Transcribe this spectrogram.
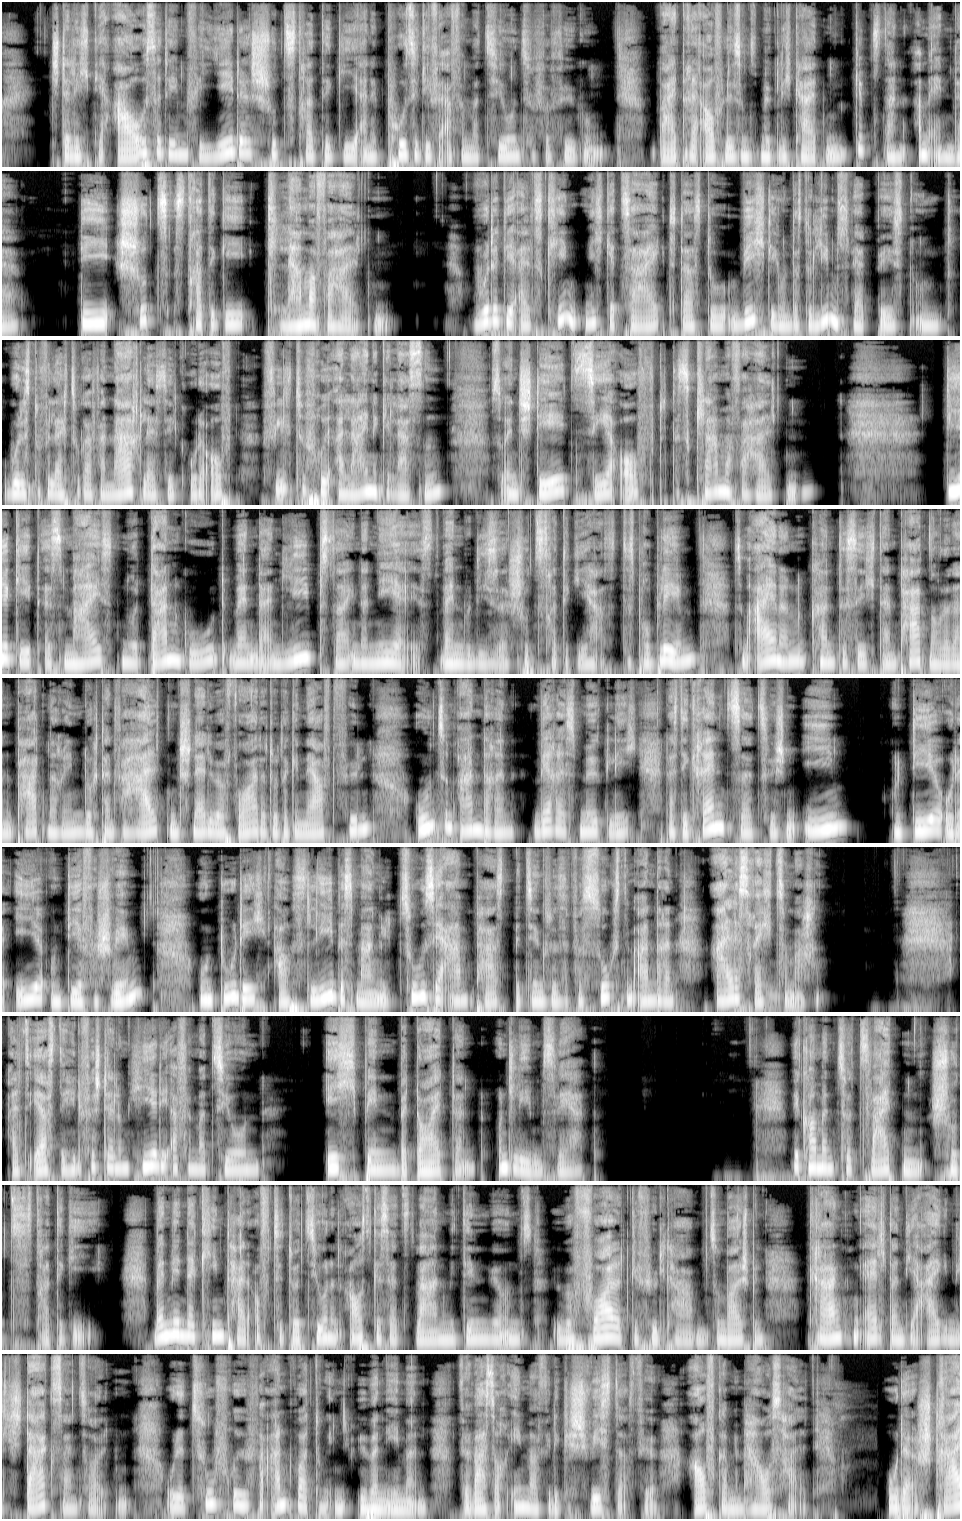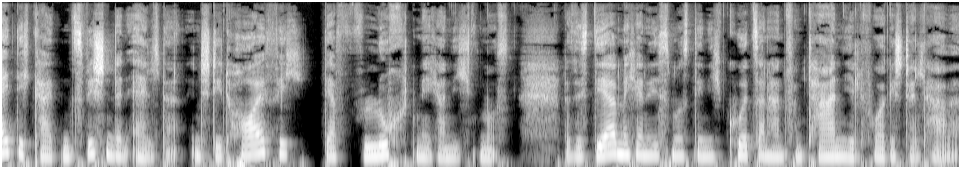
stelle ich dir außerdem für jede Schutzstrategie eine positive Affirmation zur Verfügung. Weitere Auflösungsmöglichkeiten gibt's dann am Ende. Die Schutzstrategie Klammerverhalten. Wurde dir als Kind nicht gezeigt, dass du wichtig und dass du liebenswert bist und wurdest du vielleicht sogar vernachlässigt oder oft viel zu früh alleine gelassen, so entsteht sehr oft das Klammerverhalten. Dir geht es meist nur dann gut, wenn dein Liebster in der Nähe ist, wenn du diese Schutzstrategie hast. Das Problem, zum einen könnte sich dein Partner oder deine Partnerin durch dein Verhalten schnell überfordert oder genervt fühlen und zum anderen wäre es möglich, dass die Grenze zwischen ihm und dir oder ihr und dir verschwimmt und du dich aus Liebesmangel zu sehr anpasst bzw. versuchst dem anderen alles recht zu machen. Als erste Hilfestellung hier die Affirmation Ich bin bedeutend und liebenswert. Wir kommen zur zweiten Schutzstrategie. Wenn wir in der Kindheit oft Situationen ausgesetzt waren, mit denen wir uns überfordert gefühlt haben, zum Beispiel kranken Eltern, die ja eigentlich stark sein sollten, oder zu früh Verantwortung übernehmen, für was auch immer, für die Geschwister, für Aufgaben im Haushalt, oder Streitigkeiten zwischen den Eltern entsteht häufig der Fluchtmechanismus. Das ist der Mechanismus, den ich kurz anhand von Daniel vorgestellt habe.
